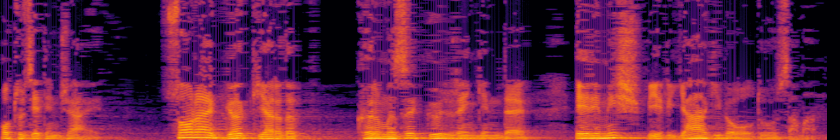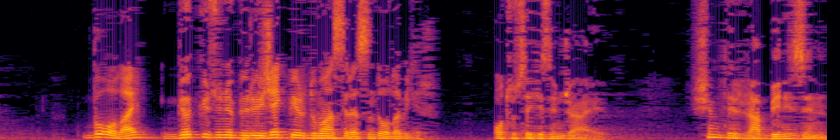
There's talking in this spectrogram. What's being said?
37. ayet. Sonra gök yarılıp kırmızı gül renginde erimiş bir yağ gibi olduğu zaman. Bu olay gökyüzünü bürüyecek bir duman sırasında olabilir. 38. ayet. Şimdi Rabbinizin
